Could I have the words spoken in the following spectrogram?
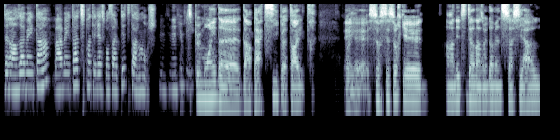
t'es rendu à 20 ans, ben à 20 ans, tu prends tes responsabilités, tu t'arranges. Mhm. Un petit peu moins de- d'empathie, peut-être. Oui. Euh, c'est sûr que en étudiant dans un domaine social,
